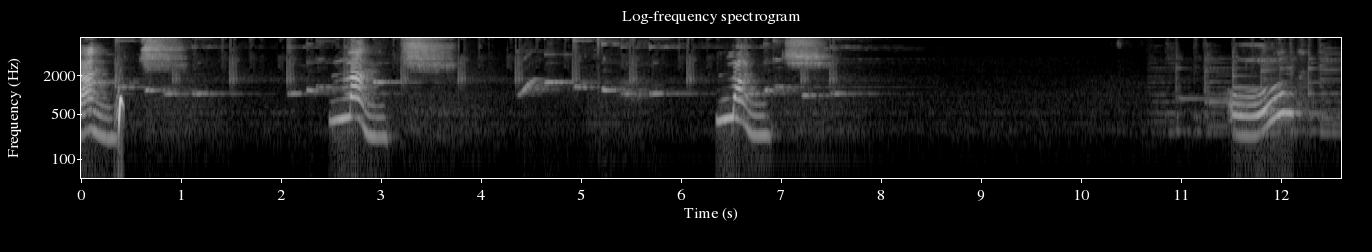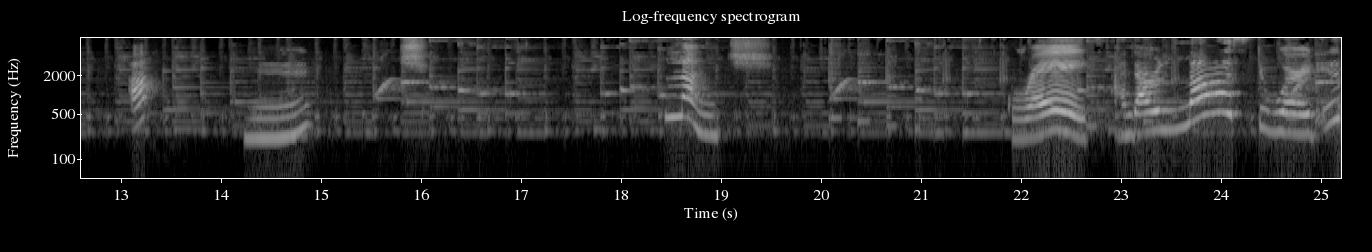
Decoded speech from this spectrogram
Lunch. Lunch. Lunch. Old. Ah. Mm. Ch. Lunch. Great. And our last word is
